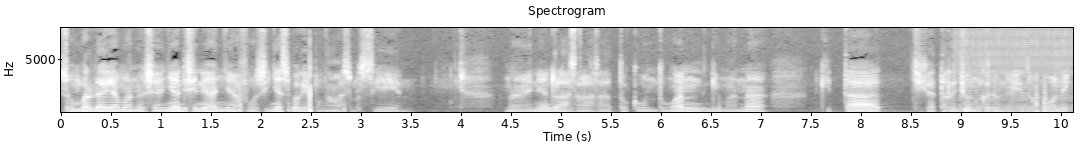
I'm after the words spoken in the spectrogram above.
sumber daya manusianya di sini hanya fungsinya sebagai pengawas mesin. Nah, ini adalah salah satu keuntungan gimana kita jika terjun ke dunia hidroponik.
